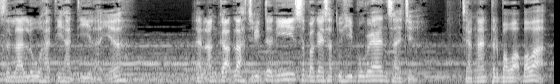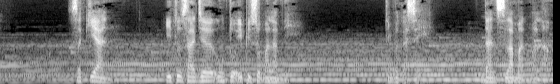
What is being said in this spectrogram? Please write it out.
selalu hati-hatilah ya dan anggaplah cerita ni sebagai satu hiburan saja. Jangan terbawa-bawa. Sekian. Itu saja untuk episod malam ni. Terima kasih dan selamat malam.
